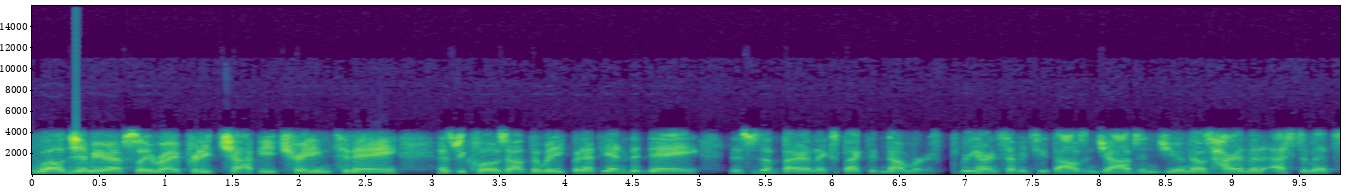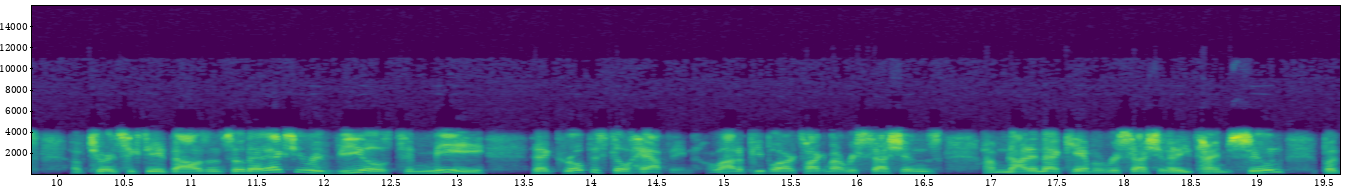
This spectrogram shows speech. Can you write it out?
Well, Jim, you're absolutely right. Pretty choppy trading today as we close out the week. But at the end of the day, this was a better than expected number. 372,000 jobs in June. That was higher than estimates of 268,000. So that actually reveals to me that growth is still happening. A lot of people are talking about recessions. I'm not in that camp of recession anytime soon, but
